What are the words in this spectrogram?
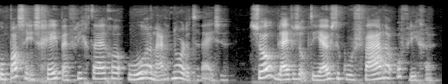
Kompassen in schepen en vliegtuigen horen naar het noorden te wijzen. Zo blijven ze op de juiste koers varen of vliegen.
